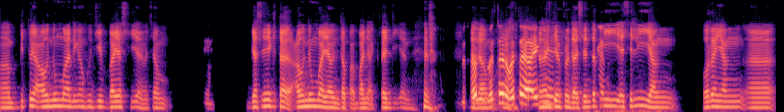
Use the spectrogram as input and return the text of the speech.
uh, between Aonuma dengan Fuji Bayashi kan macam hmm. biasanya kita Aonuma yang dapat banyak kredit kan. Betul dalam, betul uh, betul. Dalam game production tapi kan. actually yang orang yang uh,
